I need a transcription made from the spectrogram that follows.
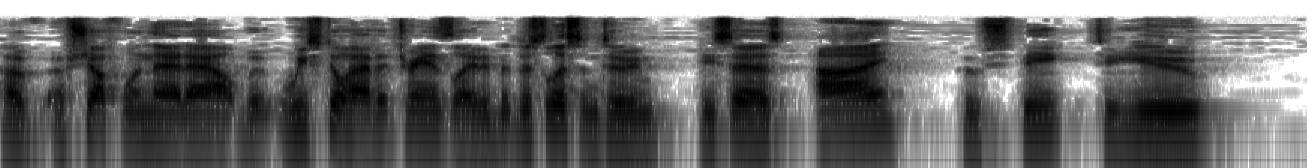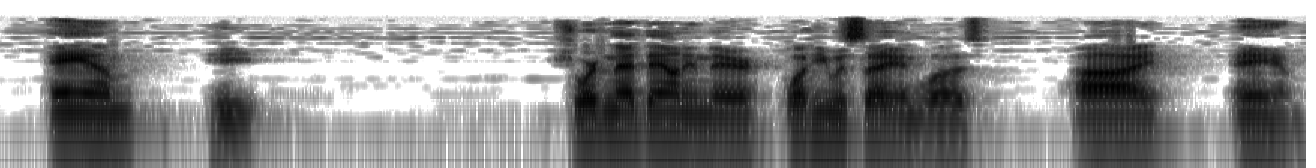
of, of shuffling that out, but we still have it translated. But just listen to him. He says, I who speak to you am He. Shorten that down in there. What he was saying was, I am.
